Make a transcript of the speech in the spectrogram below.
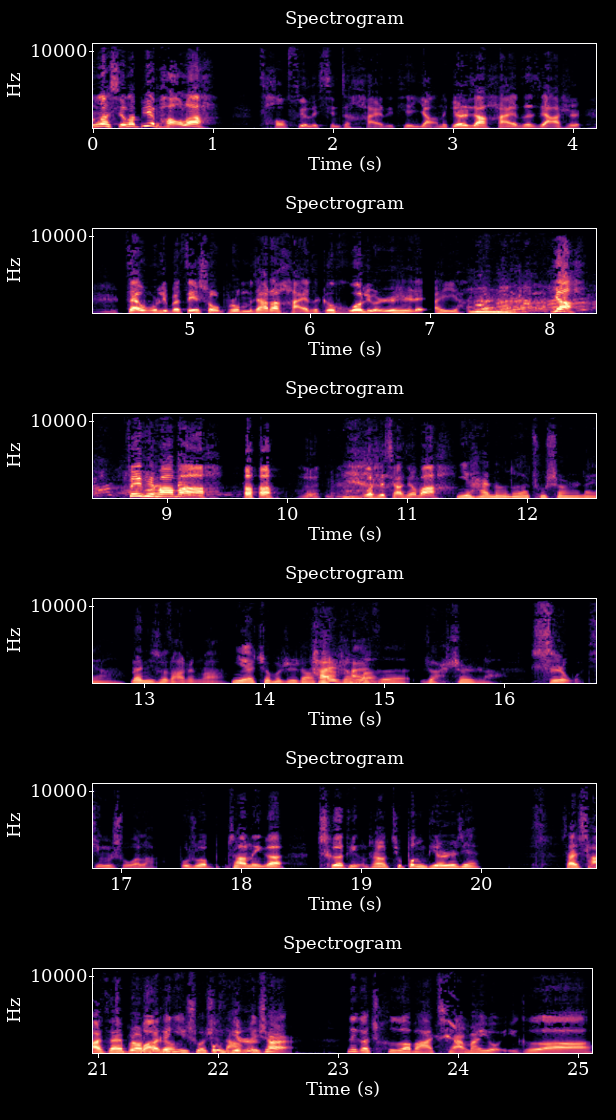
了行了，别跑了。操碎了心，这孩子一天养的，别人家孩子家是在屋里边贼手扑，我们家这孩子跟活驴儿似的。哎呀，呀，菲菲妈妈，哈哈，我是强强爸。你还能乐出声来呀？那你说咋整啊？你知不知道摊上孩子惹事儿了？是我听说了，不说上那个车顶上去蹦迪儿去，咱啥咱也不知道啥我跟你说是咋蹦迪儿回事儿？那个车吧，前面有一个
